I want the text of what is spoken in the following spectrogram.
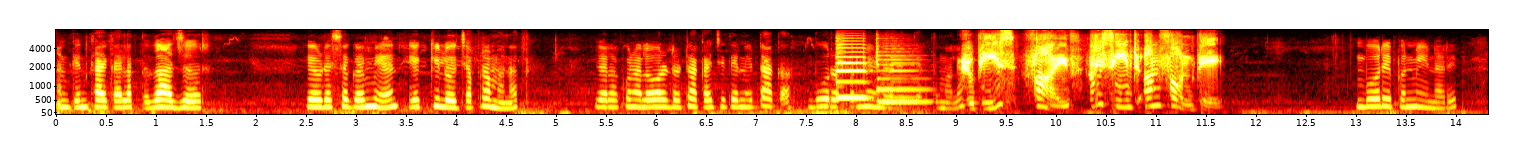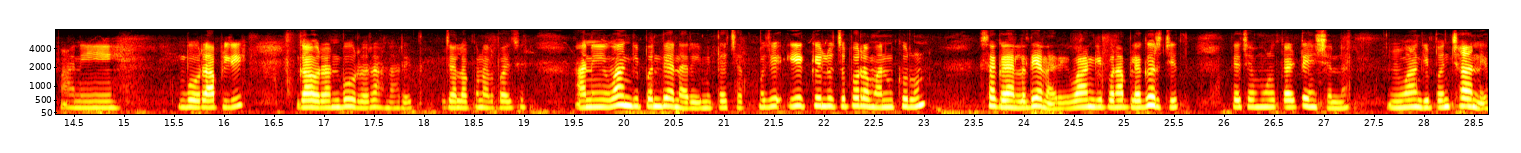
आणखीन काय काय लागतं? गाजर. एवढं सगळं मिळेल एक किलोच्या प्रमाणात. ज्याला कोणाला ऑर्डर टाकायची त्याने टाका. बोरं पण मिळणार तुम्हाला. Rupees 5 received on phone pay. बोरे पण मिळणार आहेत. आणि बोरं आपली गावरान बोरं राहणार आहेत ज्याला कोणाला पाहिजे. आणि वांगी पण देणार आहे मी त्याच्यात. म्हणजे एक किलोचं प्रमाण करून सगळ्यांना देणार आहे. वांगी पण आपल्या घरचीच त्याच्यामुळं काय टेन्शन नाही. वांगी पण छान आहेत.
